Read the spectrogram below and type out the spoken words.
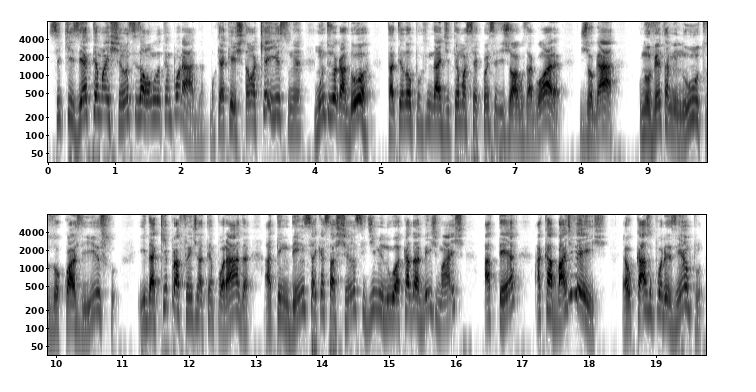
se quiser ter mais chances ao longo da temporada. Porque a questão aqui é isso, né? Muito jogador está tendo a oportunidade de ter uma sequência de jogos agora, de jogar 90 minutos ou quase isso, e daqui para frente na temporada, a tendência é que essa chance diminua cada vez mais até acabar de vez. É o caso, por exemplo,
